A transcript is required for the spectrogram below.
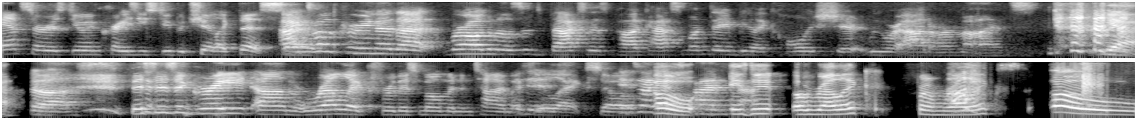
answer is doing crazy, stupid shit like this. I told Karina that we're all gonna listen back to this podcast one day and be like, "Holy shit, we were out of our minds." yeah. Uh, this is a great um, relic for this moment in time. I It feel is. like so. it's like Oh, is it a relic from Relix? Oh.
